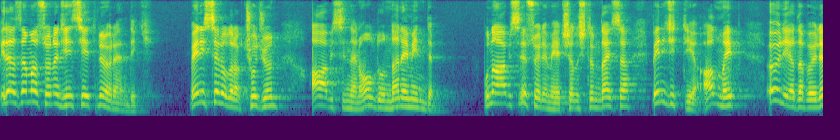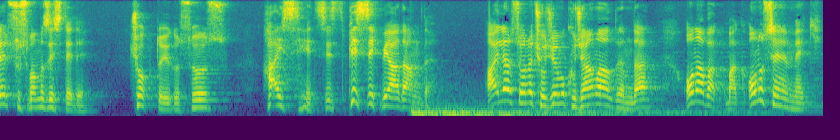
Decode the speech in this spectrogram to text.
Biraz zaman sonra cinsiyetini öğrendik. Ben içsel olarak çocuğun abisinden olduğundan emindim. Bunu abisine söylemeye çalıştığımdaysa beni ciddiye almayıp öyle ya da böyle susmamızı istedi. Çok duygusuz, haysiyetsiz, pislik bir adamdı. Aylar sonra çocuğumu kucağıma aldığımda ona bakmak, onu sevmek,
